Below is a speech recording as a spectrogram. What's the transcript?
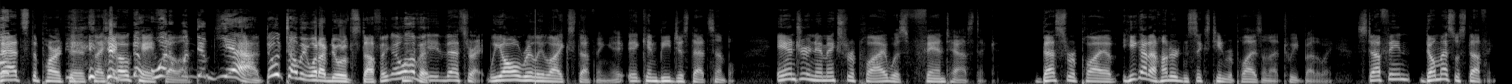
That's the part that it's like, No, okay, what- fella. what- yeah, don't tell me what I'm doing with stuffing. I love it. Eh, that's right. We all really like stuffing. It, it can be just that simple. Andrew Nemec's reply was fantastic. Best reply of he got 116 replies on that tweet, by the way. Stuffing, don't mess with stuffing.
